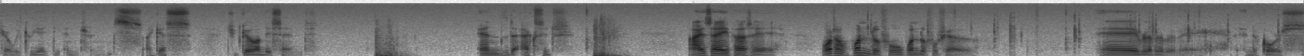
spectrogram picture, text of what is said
shall we create the entrance I guess should go on this end. And the exit. I say Percy what a wonderful wonderful show. Eh, blah, blah, blah, and of course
